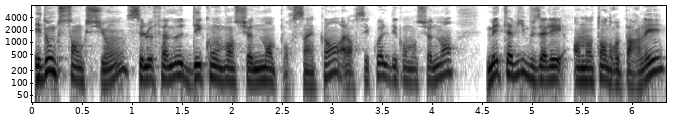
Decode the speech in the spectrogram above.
Et donc, sanction, c'est le fameux déconventionnement pour 5 ans. Alors, c'est quoi le déconventionnement? Vie, vous allez en entendre parler.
